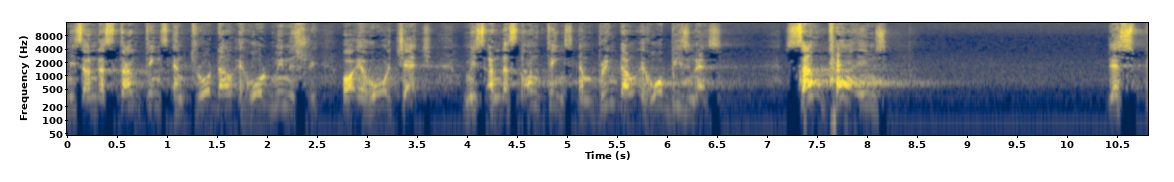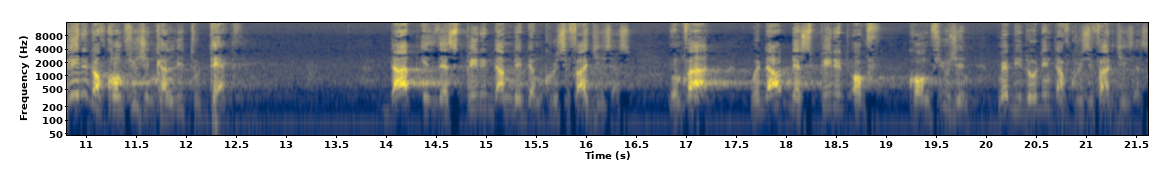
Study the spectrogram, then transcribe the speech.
Misunderstand things and throw down a whole ministry or a whole church. Misunderstand things and bring down a whole business. Sometimes the spirit of confusion can lead to death. That is the spirit that made them crucify Jesus. In fact, without the spirit of confusion, maybe they wouldn't have crucified Jesus.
